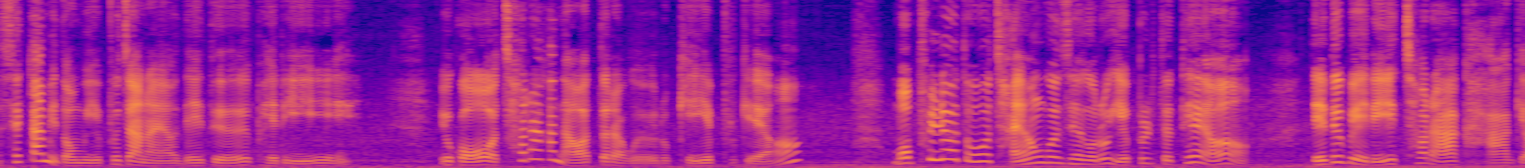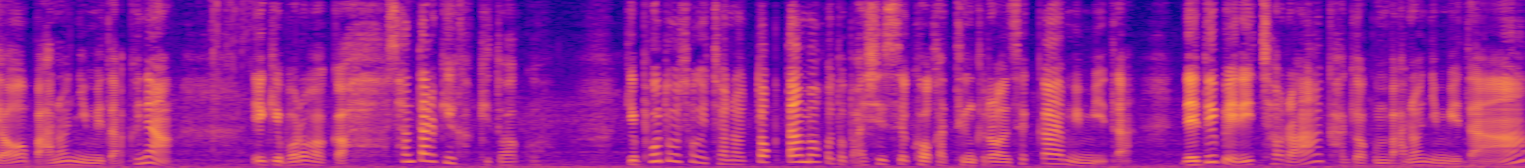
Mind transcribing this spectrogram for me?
색감이 너무 예쁘잖아요. 네드베리. 요거 철화가 나왔더라고요. 이렇게 예쁘게요. 뭐 풀려도 자연군색으로 예쁠 듯해요. 레드베리 철아 가격 만 원입니다. 그냥 이게 뭐라고 할까 산딸기 같기도 하고 이게 포도송이처럼 똑 따먹어도 맛있을 것 같은 그런 색감입니다. 레드베리 철아 가격은 만 원입니다.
